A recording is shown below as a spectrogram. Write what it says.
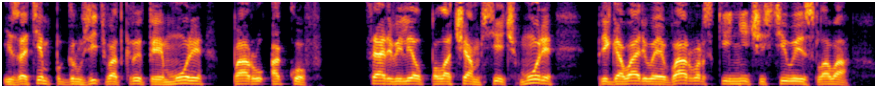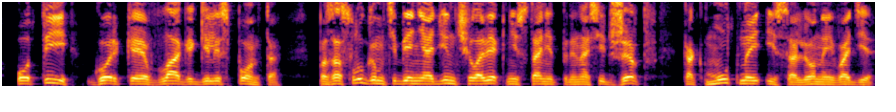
и затем погрузить в открытое море пару оков. Царь велел палачам сечь море, приговаривая варварские нечестивые слова «О ты, горькая влага Гелеспонта! По заслугам тебе ни один человек не станет приносить жертв, как мутной и соленой воде».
